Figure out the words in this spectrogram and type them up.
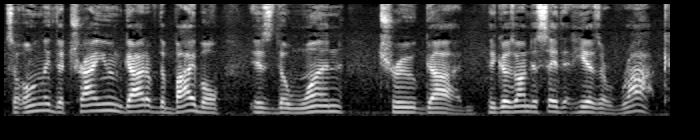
so only the triune God of the Bible is the one true God. He goes on to say that he is a rock.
